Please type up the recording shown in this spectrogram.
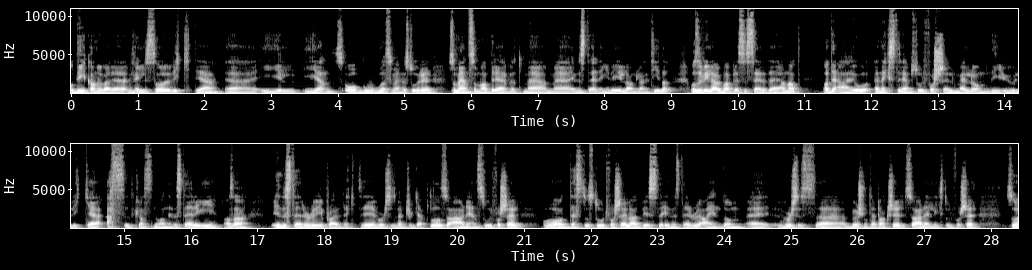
Og de kan jo være vel så viktige eh, i, i en, og gode som investorer som en som har drevet med, med investeringer i lang, lang tid. Da. Og så vil jeg jo bare presisere det igjen at at det er jo en ekstremt stor forskjell mellom de ulike asset-klassene man investerer i. Altså, Investerer du i private equity versus venture capital, så er det en stor forskjell. Og desto stort forskjell er hvis du investerer i eiendom eh, versus eh, børsnoterte aksjer, så er det en like stor forskjell. Så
